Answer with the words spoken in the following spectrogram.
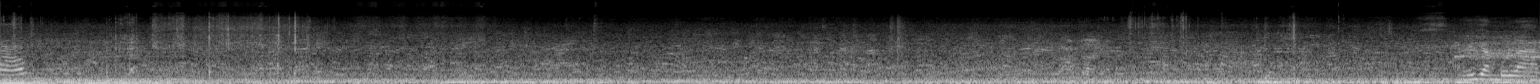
น้ำผึ้งมะพร้าวอันนี้ยำโบราณ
